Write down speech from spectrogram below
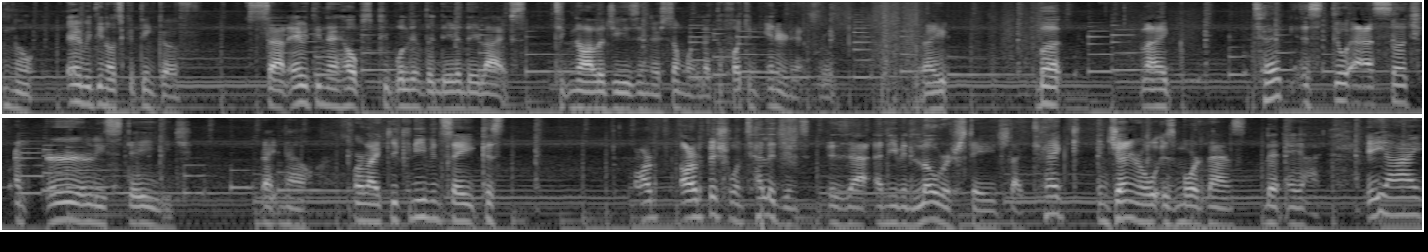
you know, everything else you could think of. Sad, everything that helps people live their day-to-day lives. Technology is in there somewhere, like the fucking internet, bro. Right? But like tech is still at such an early stage right now. Or like you can even say because art, artificial intelligence is at an even lower stage. Like tech in general is more advanced than ai ai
